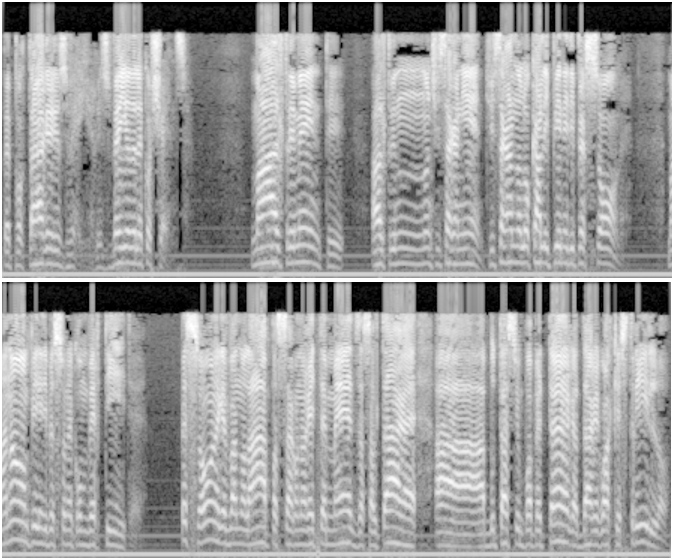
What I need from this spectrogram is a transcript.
per portare il risveglio, il risveglio delle coscienze ma altrimenti, altri, non ci sarà niente, ci saranno locali pieni di persone, ma non pieni di persone convertite, persone che vanno là a passare un'oretta e mezza, a saltare, a, buttarsi un po' per terra, a dare qualche strillo,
